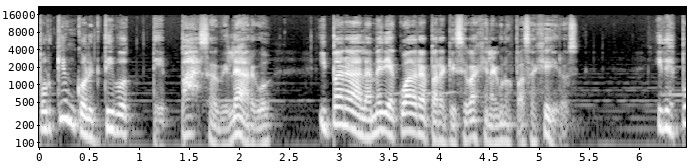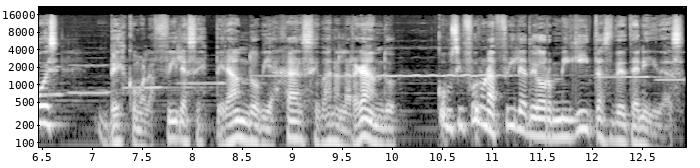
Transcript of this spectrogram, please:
¿Por qué un colectivo te pasa de largo y para a la media cuadra para que se bajen algunos pasajeros? Y después ves como las filas esperando viajar se van alargando, como si fuera una fila de hormiguitas detenidas.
